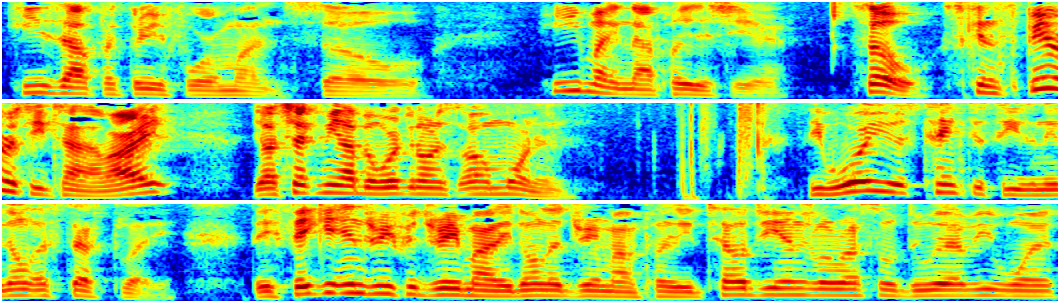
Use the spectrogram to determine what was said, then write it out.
he's out for three to four months. So he might not play this year. So it's conspiracy time, all right? Y'all check me out. I've been working on this all morning. The Warriors tank the season. They don't let Steph play. They fake an injury for Draymond. They don't let Draymond play. They tell D'Angelo Russell do whatever you want,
